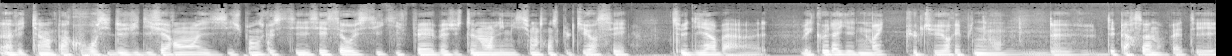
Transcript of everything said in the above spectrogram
avec un parcours aussi de vie différent. Et je pense que c'est, ça aussi qui fait bah, justement l'émission Transculture, c'est de se dire bah, bah, que là il y a une vraie culture et puis une- de, des personnes en fait et,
